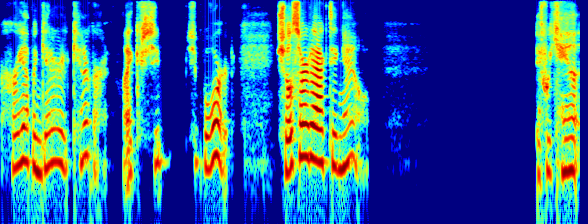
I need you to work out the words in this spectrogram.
hurry up and get her to kindergarten. Like she she bored. She'll start acting out. If we can't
